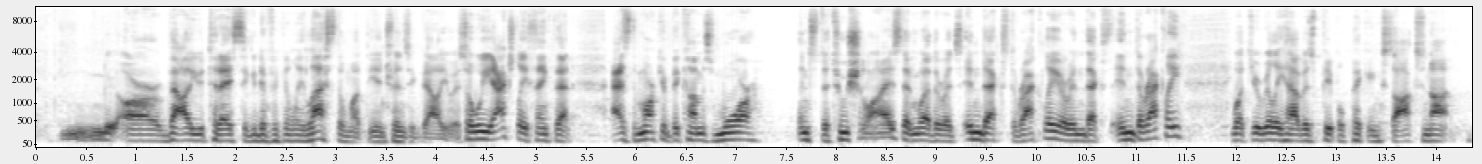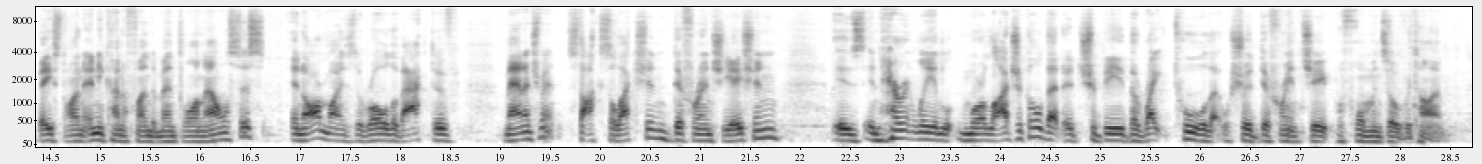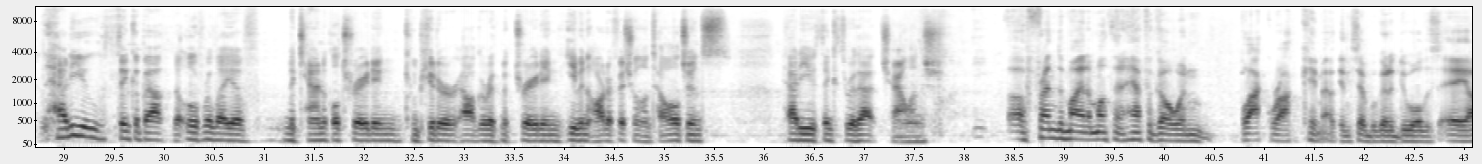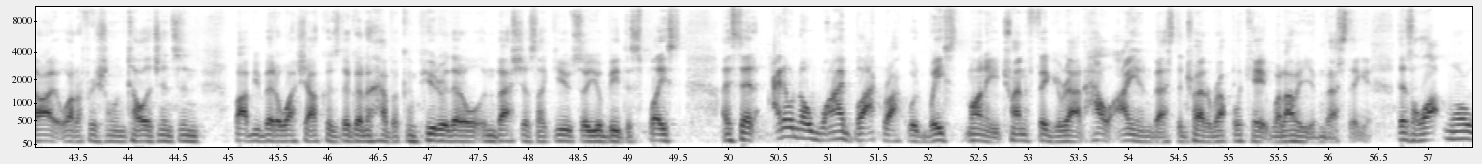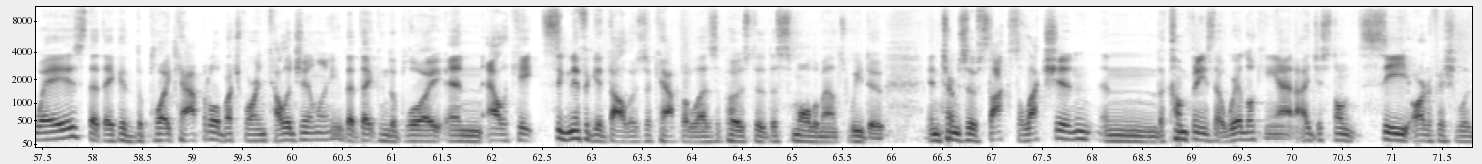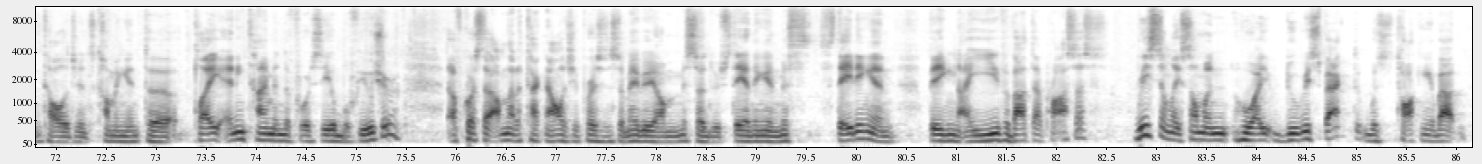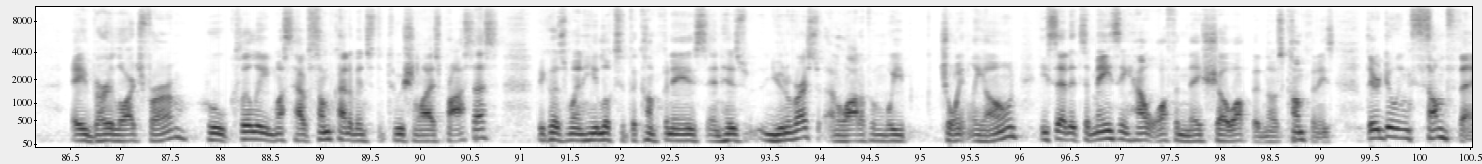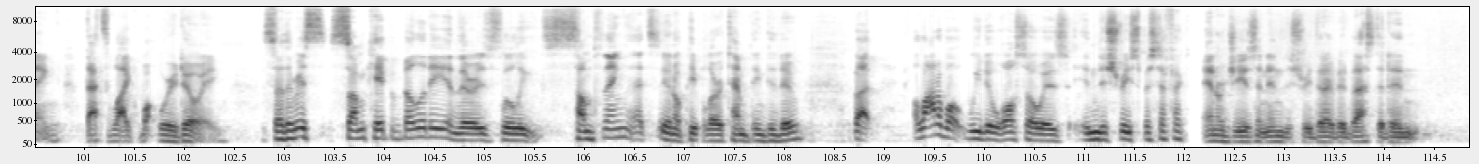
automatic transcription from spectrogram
are valued today significantly less than what the intrinsic value is. So we actually think that as the market becomes more institutionalized, and whether it's indexed directly or indexed indirectly, what you really have is people picking stocks not based on any kind of fundamental analysis. In our minds, the role of active management, stock selection, differentiation is inherently more logical that it should be the right tool that should differentiate performance over time. How do you think about the overlay of mechanical trading, computer algorithmic trading, even artificial intelligence? How do you think through that challenge? A friend of mine a month and a half ago, when BlackRock came out and said we're going to do all this AI, artificial intelligence, and Bob, you better watch out because they're going to have a computer that'll invest just like you, so you'll be displaced. I said, I don't know why BlackRock would waste money trying to figure out how I invest and try to replicate what I'm investing in. There's a lot more ways that they could deploy capital much more intelligently, that they can deploy and allocate significant dollars of capital as opposed to the small amounts we do. In terms of stock selection and the companies that we're looking at, I just don't see artificial intelligence coming into play anytime in the foreseeable future. Of course, I'm not a technology person, so maybe I'm misunderstanding and mis stating and being naive about that process. Recently, someone who I do respect was talking about a very large firm who clearly must have some kind of institutionalized process because when he looks at the companies in his universe, and a lot of them we jointly own, he said it's amazing how often they show up in those companies. They're doing something that's like what we're doing. So there is some capability and there is clearly something that's, you know, people are attempting to do. But a lot of what we do also is industry specific. Energy is an industry that I've invested in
